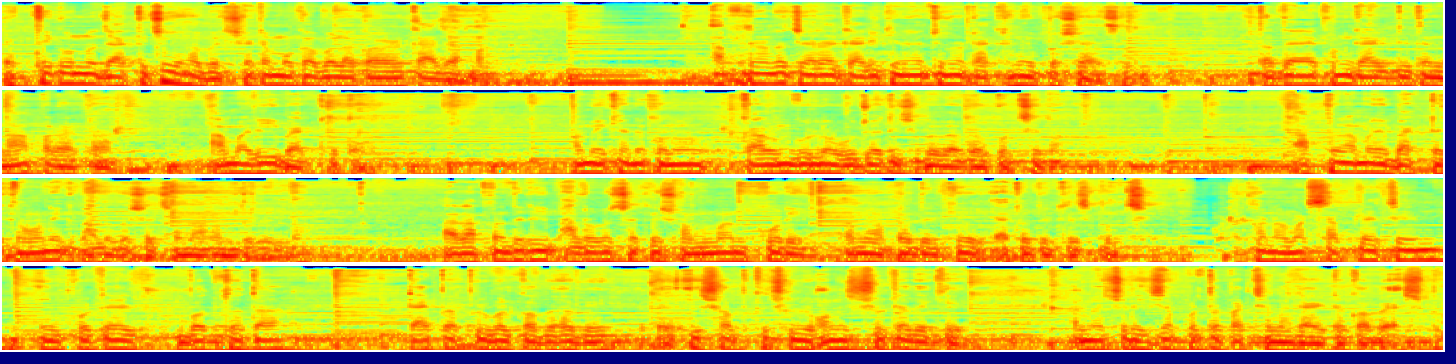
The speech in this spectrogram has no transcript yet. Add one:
এর থেকে অন্য যা কিছুই হবে, সেটা মোকাবেলা করার কাজ আমার। আপনারা যারা গাড়ি কেনার জন্য টাকা নিয়ে বসে আছেন তাদের এখন গাড়ি দিতে না পারাটা আমারই ব্যর্থতা। আমি এখানে কোনো কারণগুলো উজাট হিসেবে ব্যবহার করছি না। আপনারা আমার এই ব্যাগটাকে অনেক ভালোবেসেছেন, আলহামদুলিল্লাহ। আর আপনাদের এই ভালোবাসাকে সম্মান করে আমি আপনাদেরকে এত ডিটেলস বলছি। এখন আমার সাপ্লাই চেইন ইম্পোর্টের বদ্ধতা টাইপ অ্যাপ্রুভাল কবে হবে, এই সব কিছুর অনিশ্চয়তা দেখে আমি আসলে হিসাব করতে পারছি না গাড়িটা কবে আসবে।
